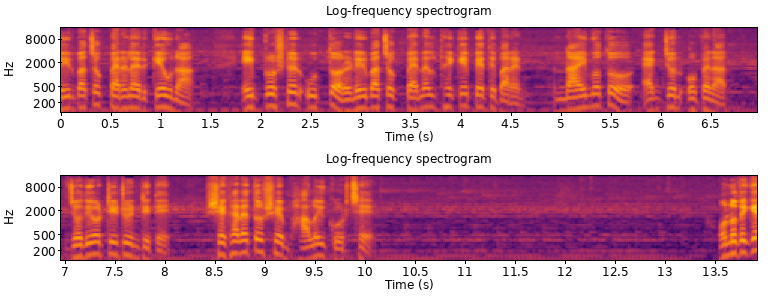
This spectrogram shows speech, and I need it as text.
নির্বাচক প্যানেলের কেউ না। এই প্রশ্নের উত্তর নির্বাচক প্যানেল থেকে পেতে পারেন। নাইমও তো একজন ওপেনার যদিও টি টোয়েন্টিতে সেখানে তো সে ভালোই করছে। অন্যদিকে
